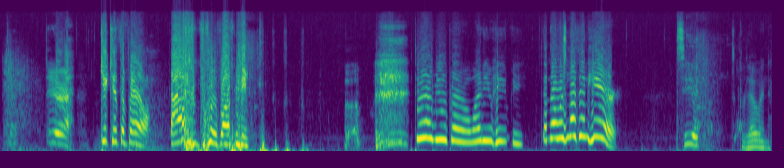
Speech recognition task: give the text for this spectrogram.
Kick at the barrel. Ah, blew on me. Damn you, barrel. Why do you hate me? Then there was nothing here. See it? It's glowing.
